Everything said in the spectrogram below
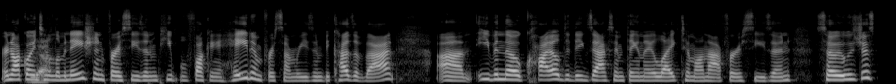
or not going to an elimination for a season. People fucking hate him for some reason because of that. Um, even though Kyle did the exact same thing and they liked him on that first season. So it was just,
